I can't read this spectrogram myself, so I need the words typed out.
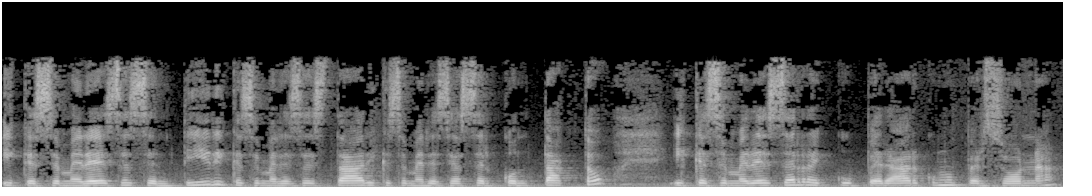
y que se merece sentir y que se merece estar y que se merece hacer contacto y que se merece recuperar como persona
